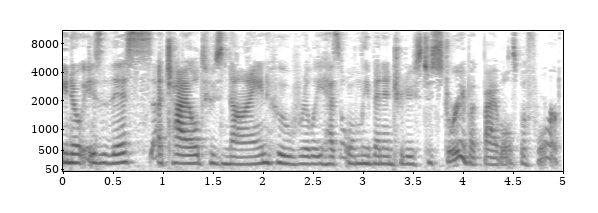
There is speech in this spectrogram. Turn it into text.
You know, is this a child who's nine who really has only been introduced to storybook Bibles before?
